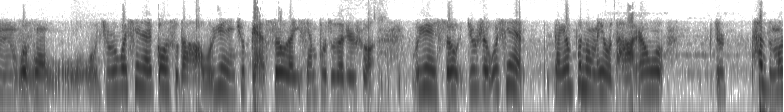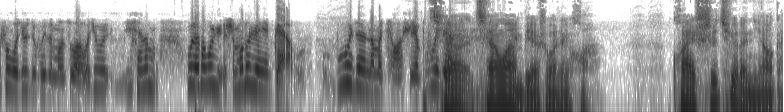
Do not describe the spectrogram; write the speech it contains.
嗯，我我我我就是我现在告诉他哈，我愿意去改所有的以前不足的就是说，我愿意所有就是我现在感觉不能没有他，然后就是他怎么说我就就会怎么做，我就以前那么为了他我什么都愿意改，不会再那么强势，也不会再千千万别说这话，快失去了你要改，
